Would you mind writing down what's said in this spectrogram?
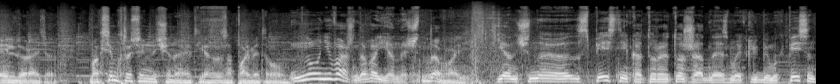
Эльдо Радио. Максим, кто сегодня начинает? Я запамятовал. Ну, неважно, давай я начну. Давай. Я начинаю с песни, которая тоже одна из моих любимых песен.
